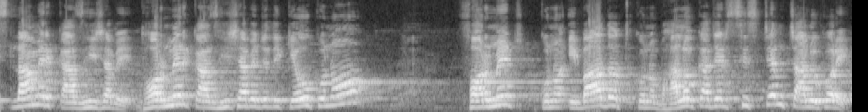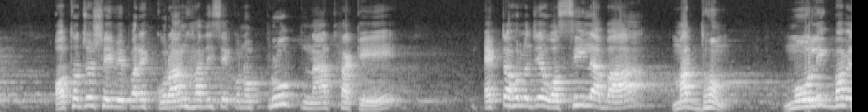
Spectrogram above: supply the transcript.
ইসলামের কাজ হিসাবে, ধর্মের কাজ হিসাবে যদি কেউ কোনো ফরমেট কোনো ইবাদত, কোনো ভালো কাজের সিস্টেম চালু করে, অথচ সেই ব্যাপারে কোরআন হাদিসে কোনো প্রুফ না থাকে, একটা হলো যে ওয়াসিলা বা মাধ্যম। মৌলিকভাবে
